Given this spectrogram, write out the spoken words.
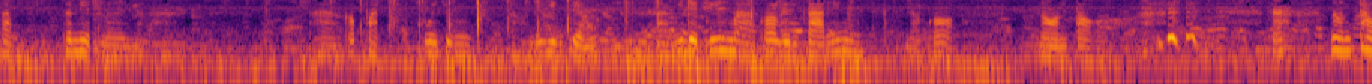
หลับสนิทเลยนะคะหางก็ปัดตัวยุงได้ยินเสียงมีเด็กวิ่งมาก็ลืมตานิดนึง แล้วก็นอนต่อนะนอนต่อ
